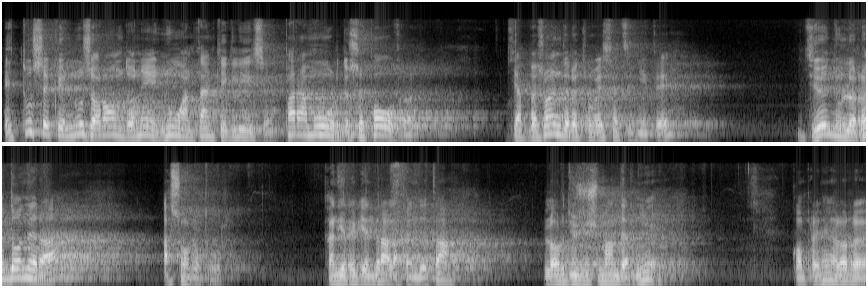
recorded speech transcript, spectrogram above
Et tout ce que nous aurons donné, nous, en tant qu'Église, par amour de ce pauvre qui a besoin de retrouver sa dignité, Dieu nous le redonnera à son retour, quand il reviendra à la fin des temps, lors du jugement dernier. Comprenez Alors, euh,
